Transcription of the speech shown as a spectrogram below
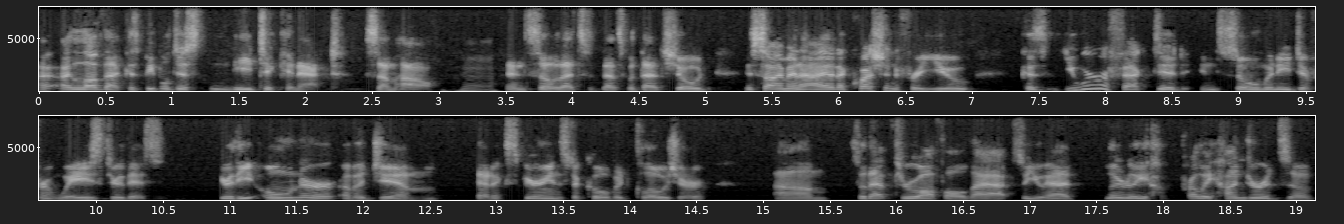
I, I love that because people just need to connect somehow, and so that's that's what that showed. Simon, I had a question for you because you were affected in so many different ways through this. You're the owner of a gym that experienced a COVID closure, um, so that threw off all that. So you had literally probably hundreds of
